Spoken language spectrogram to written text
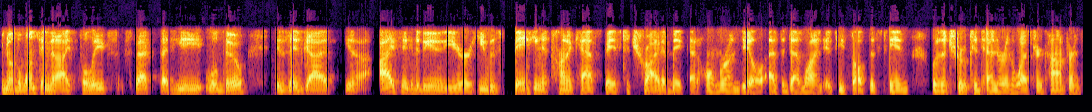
You know, the one thing that I fully expect that he will do is they've got. You know, I think at the beginning of the year he was banking a ton of cap space to try to make that home run deal at the deadline if he felt this team was a true contender in the Western Conference.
